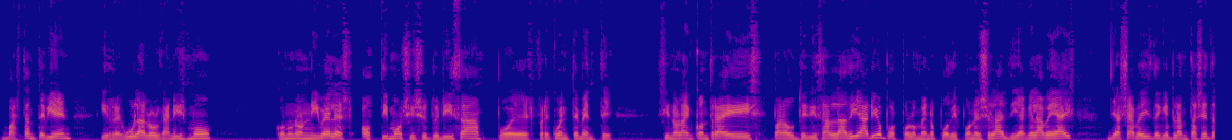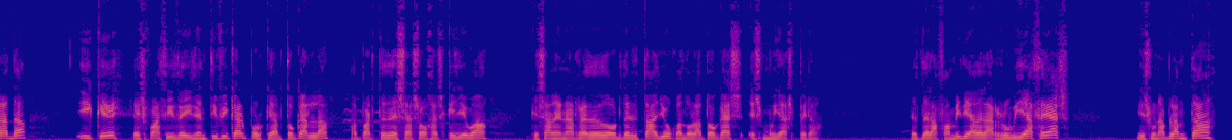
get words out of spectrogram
bastante bien y regula el organismo con unos niveles óptimos y se utiliza pues frecuentemente. Si no la encontráis para utilizarla a diario, pues por lo menos podéis ponérsela el día que la veáis, ya sabéis de qué planta se trata y que es fácil de identificar porque al tocarla, aparte de esas hojas que lleva que salen alrededor del tallo, cuando la tocas es muy áspera. Es de la familia de las rubiáceas y es una planta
